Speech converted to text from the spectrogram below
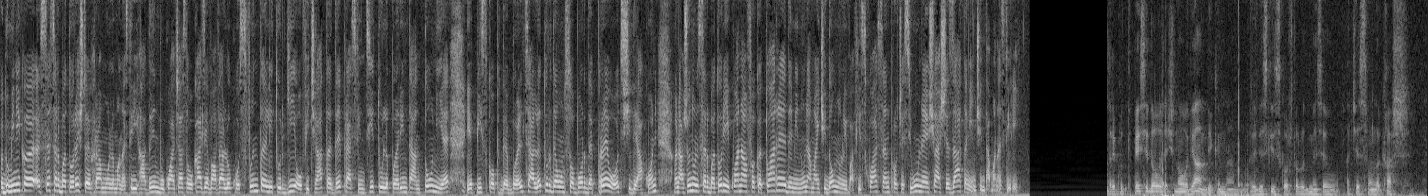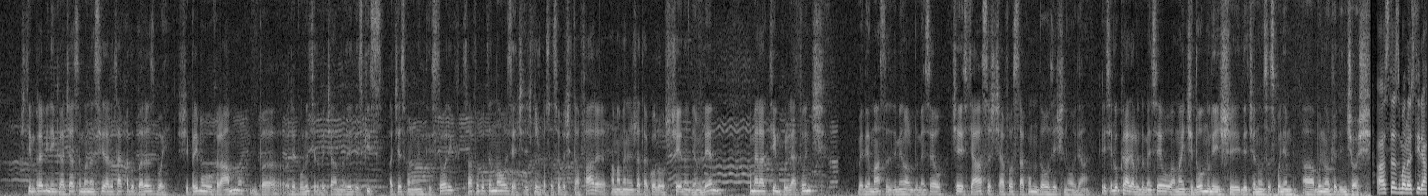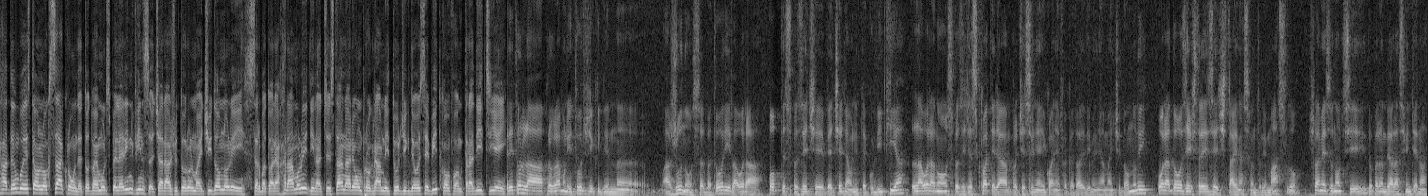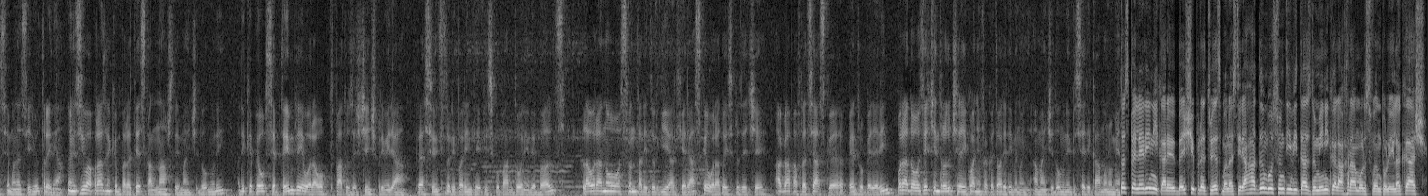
Duminică se sărbătorește hramul Mănăstirii Hadâmbu. Cu această ocazie va avea loc o sfântă liturghie oficiată de preasfințitul Părinte Antonie, episcop de Bălți, alături de un sobor de preoți și diaconi. În ajunul sărbătorii, icoana făcătoare de minunea Maicii Domnului va fi scoasă în procesiune și așezată în incinta mănăstirii. A trecut peste 29 de ani de când am redeschis cu ajutorul Dumnezeu acest sfânt lăcaș Știm prea bine că această mănăstire arăta ca după război. Și primul hram, după Revoluție, după ce am redeschis acest monument istoric, s-a făcut în 90. Deci slujba s-a săvârșit afară, am amenajat acolo o scenă din lemn, cum era timpurile atunci, Vedem astăzi din minunea lui Dumnezeu ce este astăzi și ce a fost acum 29 de ani. Este lucrarea lui Dumnezeu, a Maicii Domnului și, de ce nu să spunem, a bunilor credincioși. Astăzi, Mănăstirea Hadâmbu este un loc sacru unde tot mai mulți pelerini vin să ceară ajutorul Maicii Domnului. Sărbătoarea hramului din acest an are un program liturgic deosebit conform tradiției. Referitor la programul liturgic din uh, ajunul sărbătorii, la ora 18 Vecenia Unite cu Litia, la ora 19 scoaterea în procesiunea icoanei făcătoare de Minunea Maicii Domnului, ora 20-30 taina Sfântului Maslu și la mezul nopții, după rânduiala Sfintei noastre, Mănăstiriul Trăinea. În ziua praznic împărătesc al nașterii Maicii Domnului, adică pe 8 septembrie, ora 8.45, primirea Preasfințitului Părinte Episcop Antonie de Bălți, la ora 9 Sfânta Liturghie Arhierească, ora 12 Agapa Frățească pentru pelerini, ora 20 introducerea icoanei făcătoare de minuni a Maicii Domnului în Biserica Monument. Toți pelerinii care iubesc și prețuiesc Mănăstirea Hadâmbu sunt invitați duminică la Hramul Sfântului Lăcaș.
